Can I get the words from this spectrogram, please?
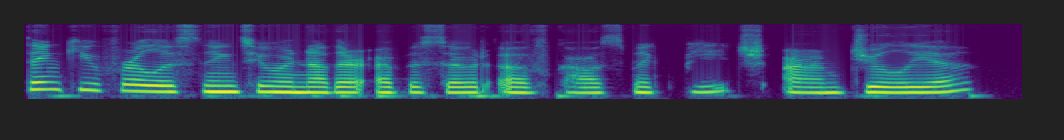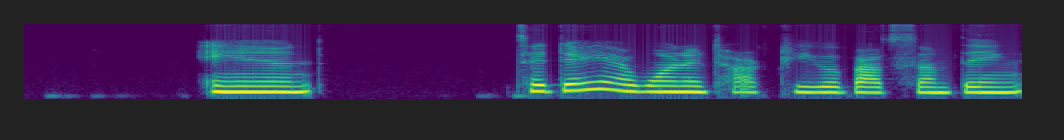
Thank you for listening to another episode of Cosmic Peach. I'm Julia, and today I want to talk to you about something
